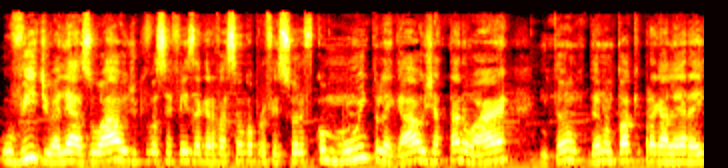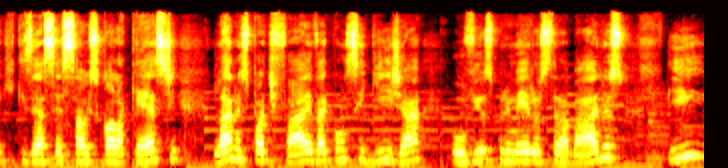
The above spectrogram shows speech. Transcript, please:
O vídeo, aliás, o áudio que você fez a gravação com a professora ficou muito legal, já está no ar. Então, dando um toque para a galera aí que quiser acessar o Escola Cast lá no Spotify, vai conseguir já ouvir os primeiros trabalhos. E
